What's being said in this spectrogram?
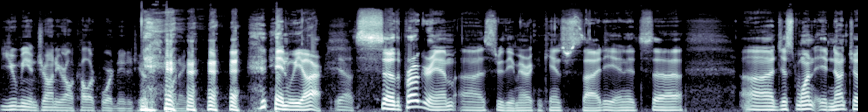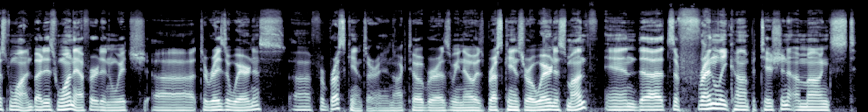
you, me, and Johnny are all color coordinated here this morning. and we are. Yes. So the program uh, is through the American Cancer Society, and it's uh, uh, just one, not just one, but it's one effort in which uh, to raise awareness uh, for breast cancer. In October, as we know, is Breast Cancer Awareness Month, and uh, it's a friendly competition amongst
